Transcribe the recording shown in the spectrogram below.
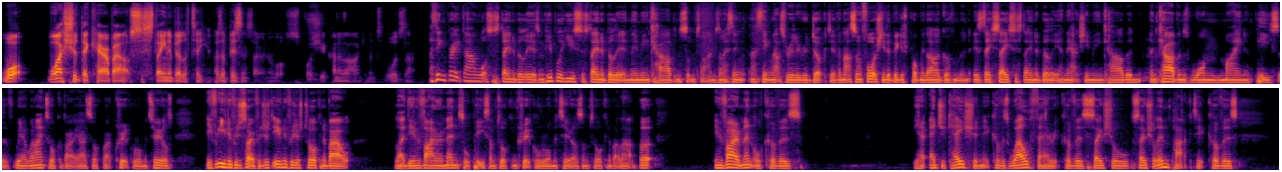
What why should they care about sustainability as a business owner? What's your kind of argument towards that? I think break down what sustainability is, and people use sustainability and they mean carbon sometimes, and I think I think that's really reductive, and that's unfortunately the biggest problem with our government is they say sustainability and they actually mean carbon, mm-hmm. and carbon's one minor piece of you know when I talk about it, I talk about critical raw materials. If even if we're just sorry, if we're just even if we're just talking about like the environmental piece, I'm talking critical raw materials, I'm talking about that, but environmental covers you know education, it covers welfare, it covers social social impact, it covers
